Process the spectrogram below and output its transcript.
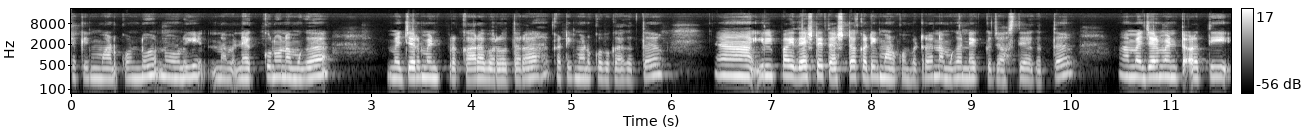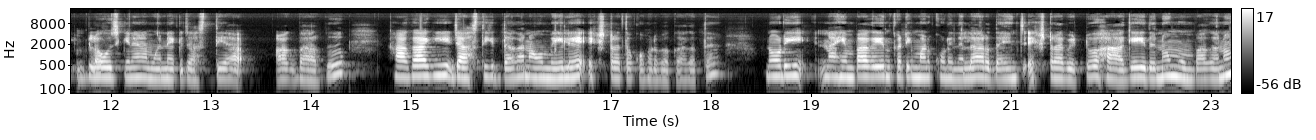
ಚೆಕಿಂಗ್ ಮಾಡಿಕೊಂಡು ನೋಡಿ ನಮ್ಮ ನೆಕ್ಕೂ ನಮ್ಗೆ ಮೆಜರ್ಮೆಂಟ್ ಪ್ರಕಾರ ಬರೋ ಥರ ಕಟಿಂಗ್ ಮಾಡ್ಕೋಬೇಕಾಗತ್ತೆ. ಇಲ್ಪ ಇದೆಷ್ಟೈತೆ ಅಷ್ಟೇ ಕಟಿಂಗ್ ಮಾಡ್ಕೊಂಬಿಟ್ರೆ ನಮ್ಗೆ ನೆಕ್ ಜಾಸ್ತಿ ಆಗುತ್ತೆ. ಮೆಜರ್ಮೆಂಟ್ ಅಳತಿ ಬ್ಲೌಸ್ಗಿನ ನಮ್ಗೆ ನೆಕ್ ಜಾಸ್ತಿ ಆಗಬಾರ್ದು. ಹಾಗಾಗಿ ಜಾಸ್ತಿ ಇದ್ದಾಗ ನಾವು ಮೇಲೆ ಎಕ್ಸ್ಟ್ರಾ ತೊಗೊಂಬಿಡ್ಬೇಕಾಗತ್ತೆ ನೋಡಿ, ನಾ ಹಿಂಭಾಗ ಏನು ಕಟಿಂಗ್ ಮಾಡ್ಕೊಂಡಿದ್ದೆನಲ್ಲ ಅರ್ಧ ಇಂಚ್ ಎಕ್ಸ್ಟ್ರಾ ಬಿಟ್ಟು ಹಾಗೆ ಇದನ್ನು ಮುಂಭಾಗನೂ,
